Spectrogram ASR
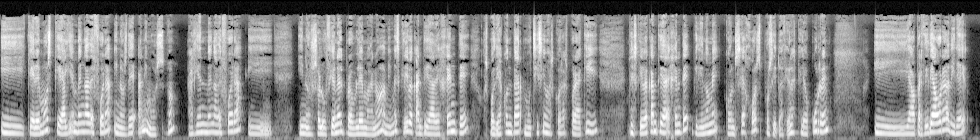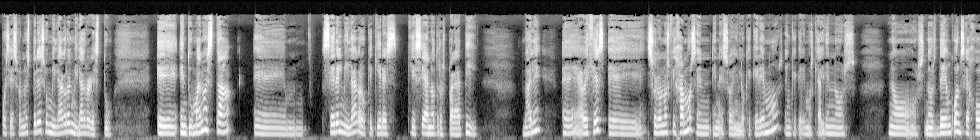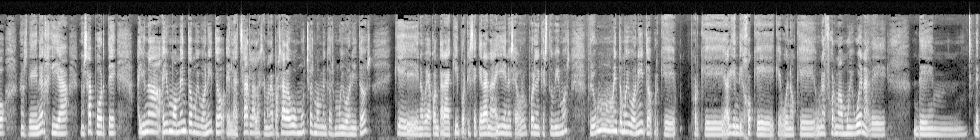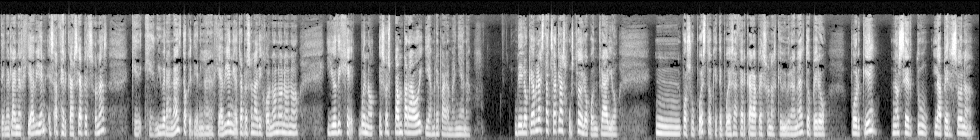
y queremos que alguien venga de fuera y nos dé ánimos, ¿no? Alguien venga de fuera y, y nos solucione el problema, ¿no? A mí me escribe cantidad de gente, os podía contar muchísimas cosas por aquí, me escribe cantidad de gente pidiéndome consejos por situaciones que le ocurren y a partir de ahora diré, pues eso, no esperes un milagro, el milagro eres tú. Eh, en tu mano está eh, ser el milagro que quieres que sean otros para ti, ¿vale? Eh, a veces eh, solo nos fijamos en, eso, en lo que queremos, en que queremos que alguien nos, nos, nos, dé un consejo, nos dé energía, nos aporte. Hay, una, hay un momento muy bonito en la charla, la semana pasada hubo muchos momentos muy bonitos que no voy a contar aquí porque se quedan ahí en ese grupo en el que estuvimos, pero hubo un momento muy bonito porque, porque alguien dijo que, que bueno, que una forma muy buena de, Mm, de, tener la energía bien es acercarse a personas que, vibran alto, que tienen la energía bien. Y otra persona dijo, no, no, no, no. Y yo dije, bueno, eso es pan para hoy y hambre para mañana. De lo que habla esta charla es justo de lo contrario. Mm, por supuesto que te puedes acercar a personas que vibran alto, pero ¿por qué no ser tú la persona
